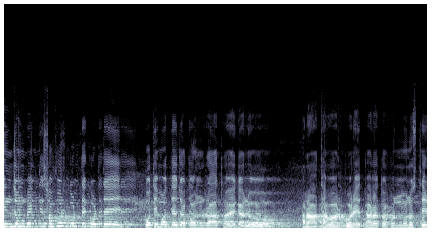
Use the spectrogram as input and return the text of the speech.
তিনজন ব্যক্তি সফর করতে করতে পথিমধ্যে যখন রাত হয়ে গেল, রাত হওয়ার পরে তারা তখন মনস্থির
